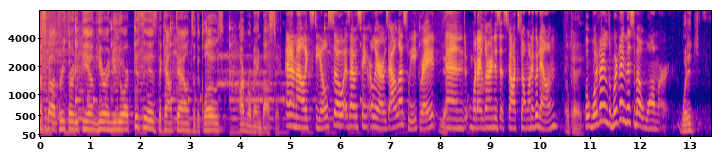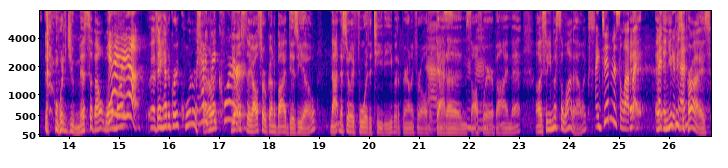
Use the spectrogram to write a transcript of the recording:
Just about 3.30 p.m. here in New York. This is the countdown to the close. I'm Romaine Bostick. And I'm Alix Steel. So as I was saying earlier, I was out last week, right? Yes. And what I learned is that stocks don't want to go down. Okay. But what did I what did I miss about Walmart? What did you, what did you miss about Walmart? Yeah, yeah, yeah. Uh, they had a great quarter. They had a great quarter. Yes, they also are going to buy Vizio, not necessarily for the TV, but apparently for all the data and mm-hmm. software behind that. Uh, so you missed a lot, Alix. I did miss a lot, but and, and you'd be surprised.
